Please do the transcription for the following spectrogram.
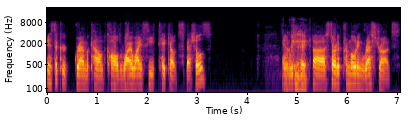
Instagram account called YYC Takeout Specials, and okay. we uh, started promoting restaurants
